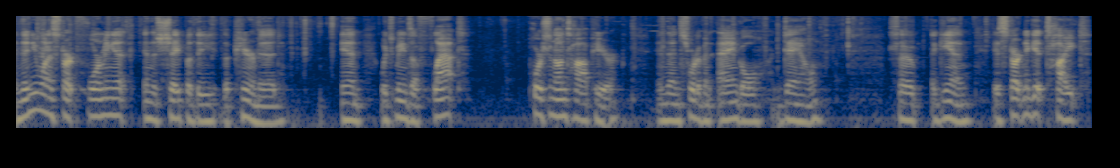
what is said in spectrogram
And then you want to start forming it in the shape of the, the pyramid, and which means a flat portion on top here and then sort of an angle down. So again, it's starting to get tight,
